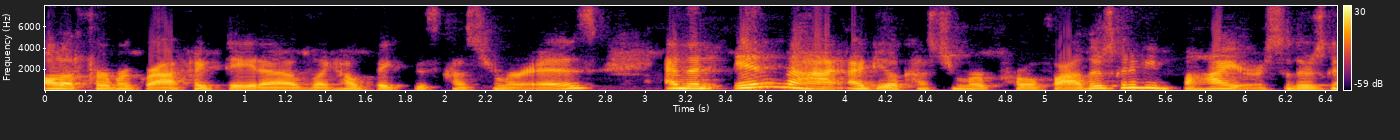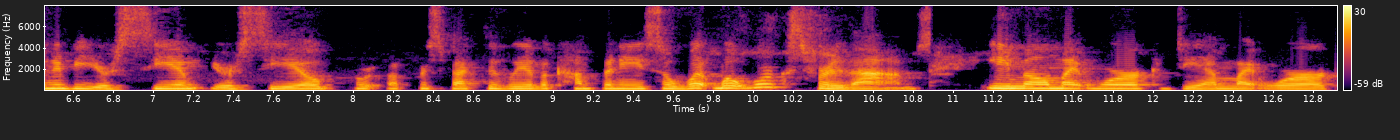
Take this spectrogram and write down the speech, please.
all that firmographic data of like how big this customer is. And then in that ideal customer profile, there's going to be buyers. So there's going to be your CM, your CEO uh, perspectively of a company. So what, what works for them? Email might work, DM might work.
